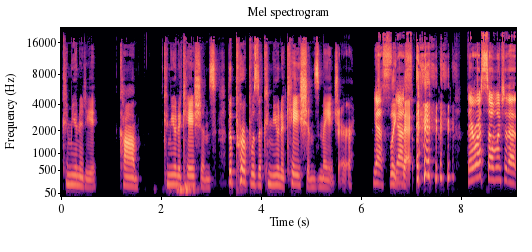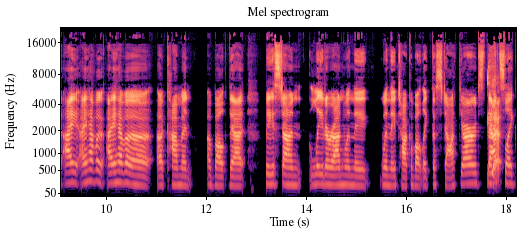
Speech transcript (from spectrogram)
Community. Com. Communications. The perp was a communications major. Yes, like yes. that. There was so much of that. I I have a I have a a comment about that based on later on when they when they talk about like the stockyards. Yeah. That's like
